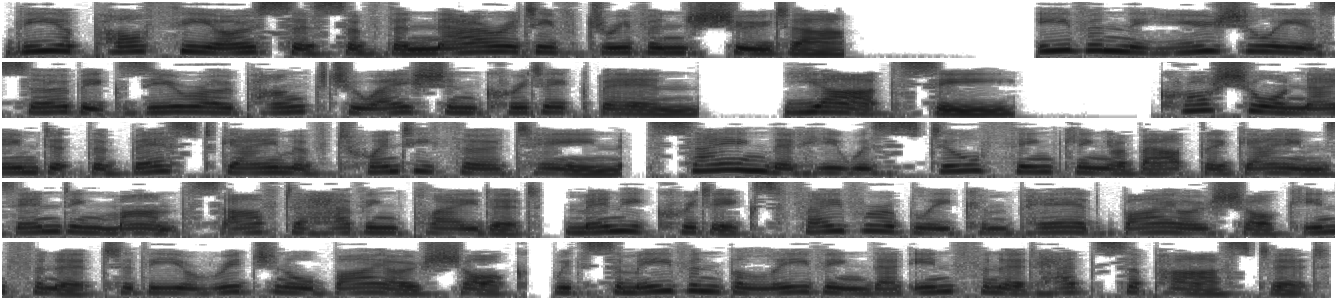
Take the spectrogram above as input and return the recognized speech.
the apotheosis of the narrative-driven shooter. Even the usually acerbic zero-punctuation critic Ben Yahtzee Croshaw named it the best game of 2013, saying that he was still thinking about the game's ending months after having played it. Many critics favorably compared BioShock Infinite to the original BioShock, with some even believing that Infinite had surpassed it.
